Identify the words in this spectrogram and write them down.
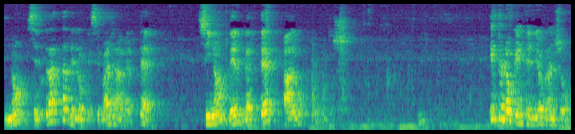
No se trata de lo que se vaya a verter, sino del verter algo juntos. Esto es lo que entendió Blanchot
